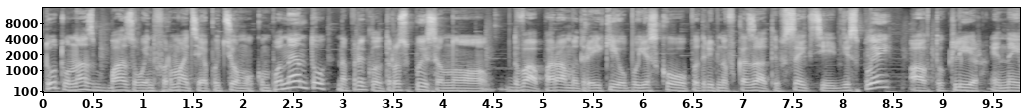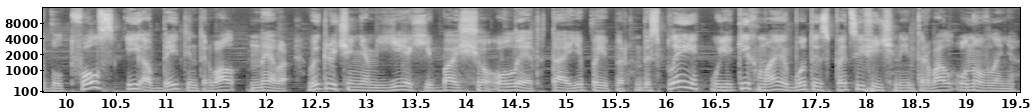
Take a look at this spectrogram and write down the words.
Тут у нас базова інформація по цьому компоненту. Наприклад, розписано два параметри, які обов'язково потрібно вказати в секції Display, Auto Clear Enabled False і Update Interval Never. Виключенням є хіба що OLED та ePaper дисплеї, у яких має бути специфічний інтервал оновлення.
